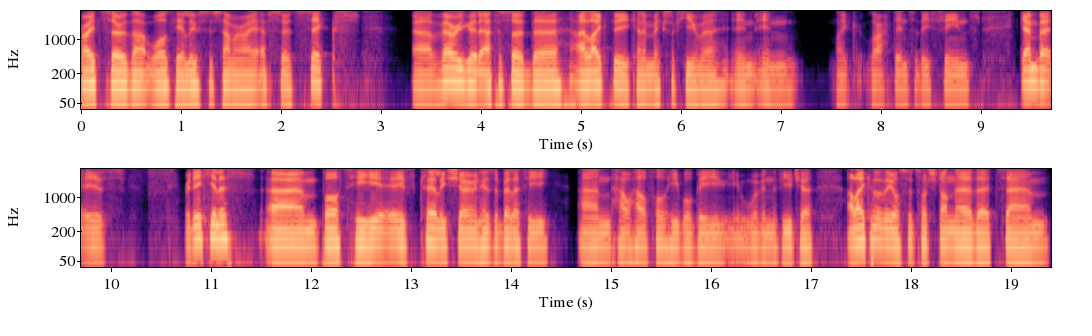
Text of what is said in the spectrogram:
Right, so that was the Elusive Samurai episode six. Uh, very good episode there. I like the kind of mix of humor in in like wrapped into these scenes. Gemba is ridiculous, um, but he is clearly shown his ability and how helpful he will be within the future. I like that they also touched on there that um,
